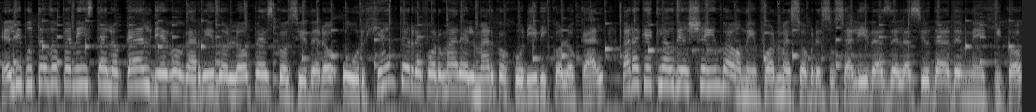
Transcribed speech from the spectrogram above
el diputado panista local Diego Garrido López consideró urgente reformar el marco jurídico local para que Claudia Sheinbaum informe sobre sus salidas de la Ciudad de México,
